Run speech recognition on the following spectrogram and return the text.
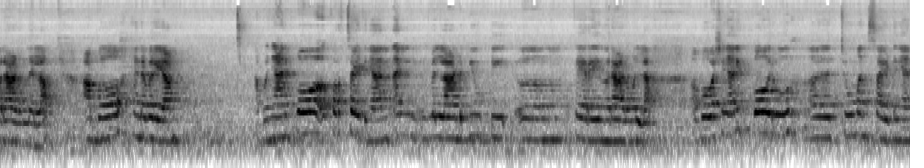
ഒരാളൊന്നുമല്ല. അപ്പോൾ എന്താ പറയുക അപ്പോൾ ഞാനിപ്പോ കുറച്ചായിട്ട് ഞാൻ വല്ലാണ്ട് ബ്യൂട്ടി ഒന്നും കെയർ ചെയ്യുന്ന ഒരാളുമല്ല. അപ്പോൾ പക്ഷെ ഞാനിപ്പോൾ ഒരു ടു മന്ത്സ് ആയിട്ട് ഞാൻ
